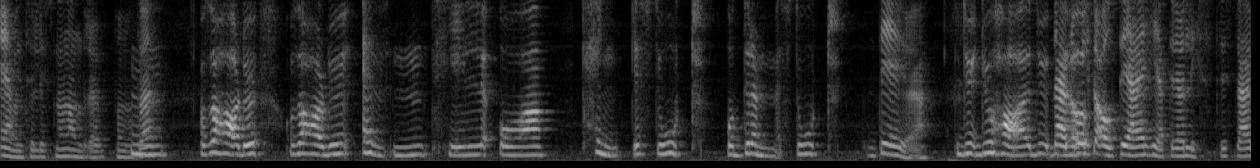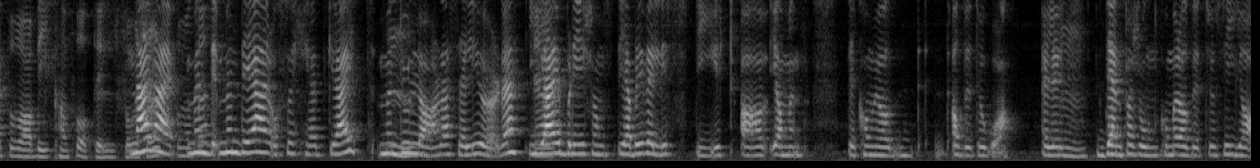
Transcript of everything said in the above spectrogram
eventyrlysten enn andre, på en måte. Mm. Og så har du, og så har du evnen til å tenke stort og drømme stort. Det gjør jeg. Du, du har du, Det er nok ikke alltid jeg er helt realistisk der på hva vi kan få til for Nei, selv, nei, måte. men det, men det er også helt greit. Men du lar deg selv gjøre det. Ja. Jeg, blir sånn, jeg blir veldig styrt av Ja, men det kommer jo aldri til å gå. Eller den personen kommer aldri til å si ja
